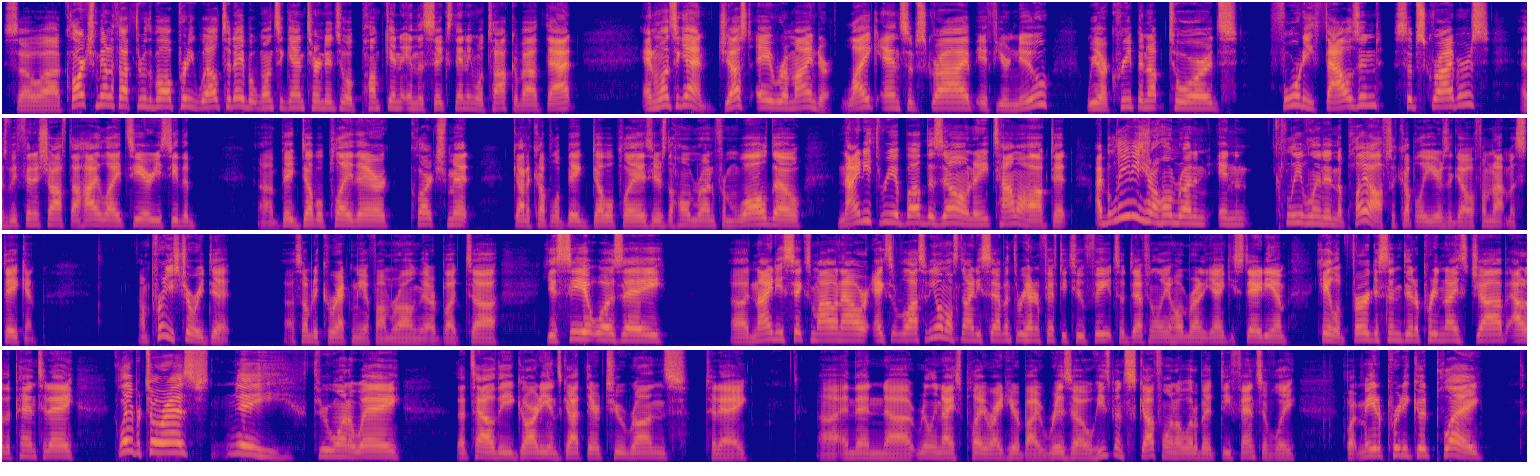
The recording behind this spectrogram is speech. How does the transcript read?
So uh, Clarke Schmidt, I thought, threw the ball pretty well today, but once again turned into a pumpkin in the sixth inning. We'll talk about that. And once again, just a reminder like and subscribe if you're new. We are creeping up towards 40,000 subscribers. As we finish off the highlights here, you see the uh, big double play there. Clarke Schmidt got a couple of big double plays. Here's the home run from Waldo, 93 above the zone, and he tomahawked it. I believe he hit a home run in, in Cleveland in the playoffs a couple of years ago, if I'm not mistaken. I'm pretty sure he did. Uh, somebody correct me if I'm wrong there, but uh, you see, it was a uh, 96 mile an hour exit velocity, almost 97, 352 feet. So definitely a home run at Yankee Stadium. Caleb Ferguson did a pretty nice job out of the pen today. Gleyber Torres eh, threw one away. That's how the Guardians got their two runs today. Uh, and then uh, really nice play right here by Rizzo. He's been scuffling a little bit defensively, but made a pretty good play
